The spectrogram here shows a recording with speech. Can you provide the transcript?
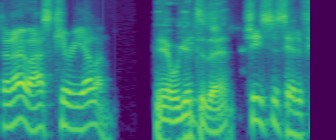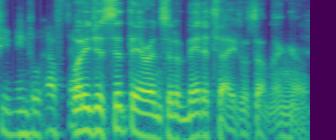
Don't know. Ask Kiri Allan. Yeah, we'll get to that. She's just had a few mental health days. What do you just sit there and sort of meditate or something? Or-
